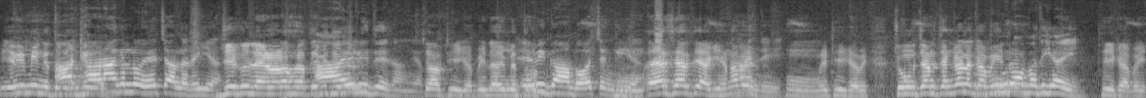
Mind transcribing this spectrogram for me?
ਇਹ ਵੀ ਮਹੀਨੇ ਤੋਂ ਹਾਂ ਲੱਗੀ 18 ਕਿਲੋ ਇਹ ਚੱਲ ਰਹੀ ਆ। ਜੇ ਕੋਈ ਲੈਣ ਵਾਲਾ ਹੋਇਆ ਤੇ ਵੀ ਇਹ ਦੇ ਵੀ ਦੇ ਦਾਂਗੇ। ਚਲ ਠੀਕ ਆ ਬਈ ਲੈ ਵੀ ਇਹ ਮਿੱਤਰੋ ਵੀ ਗਾਂ ਬਹੁਤ ਚੰਗੀ ਆ। ਐਰ ਸ਼ਹਿਰ ਤੇ ਆ ਗਈ ਹੈ ਨਾ ਬਈ। ਹੂੰ ਇਹ ਠੀਕ ਆ ਬਈ। ਚੋਣ ਜਾਣ ਚੰਗਾ ਲੱਗਾ ਬਈ ਪੂਰਾ? ਵਧੀਆ ਹੀ ਠੀਕ ਆ ਬਈ।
